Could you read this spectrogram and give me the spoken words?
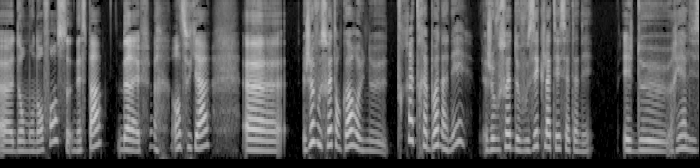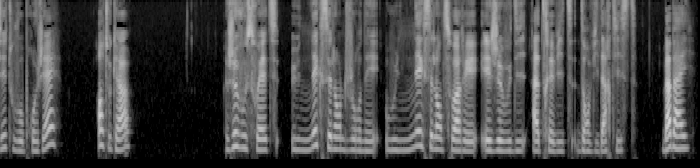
euh, dans mon enfance, n'est-ce pas? Bref, en tout cas, euh, je vous souhaite encore une très très bonne année. Je vous souhaite de vous éclater cette année et de réaliser tous vos projets. En tout cas, je vous souhaite une excellente journée ou une excellente soirée et je vous dis à très vite dans Vie d'artiste. Bye bye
